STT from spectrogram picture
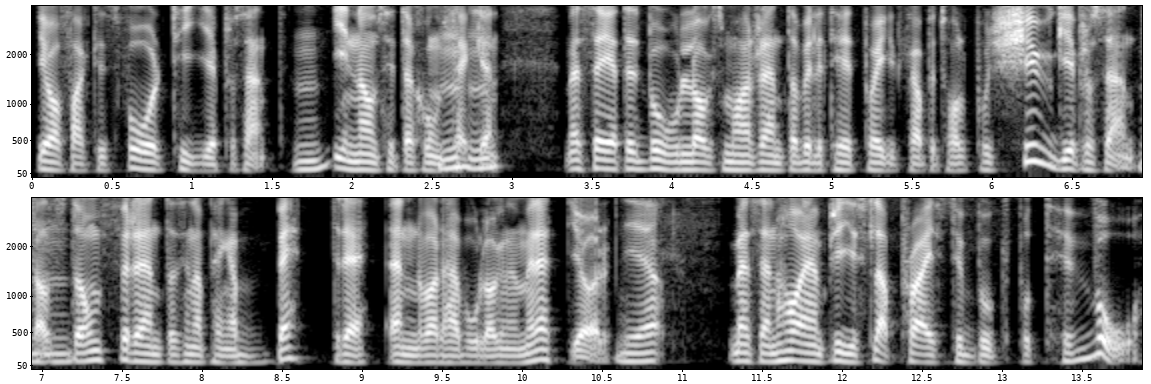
jag faktiskt får 10 procent Mm. inom citationstecken. Men säg att ett bolag som har en räntabilitet på eget kapital på 20 procent, Mm. alltså de förräntar sina pengar bättre än vad det här bolaget nummer ett gör. Ja. Men sen har jag en prislapp, price to book, på 2.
